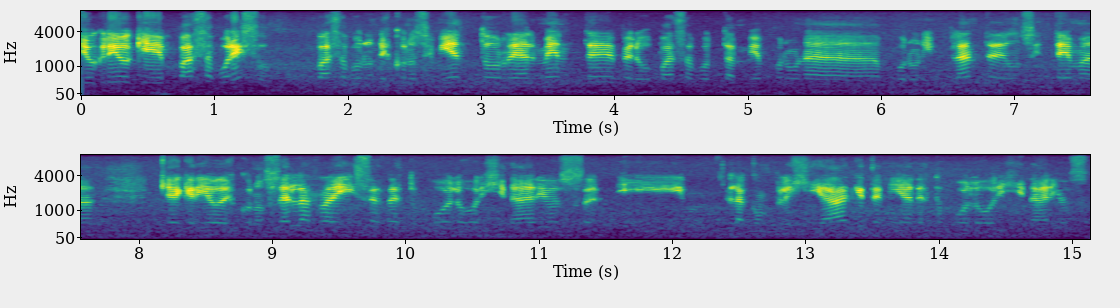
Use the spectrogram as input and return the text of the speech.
yo creo que pasa por eso, pasa por un desconocimiento realmente, pero pasa por, también por, una, por un implante de un sistema que ha querido desconocer las raíces de estos pueblos originarios y la complejidad que tenían estos pueblos originarios.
